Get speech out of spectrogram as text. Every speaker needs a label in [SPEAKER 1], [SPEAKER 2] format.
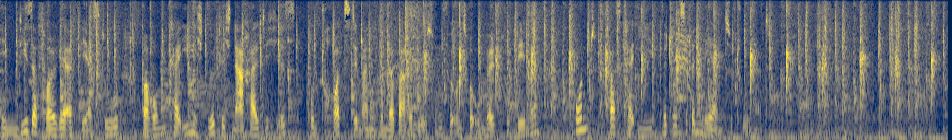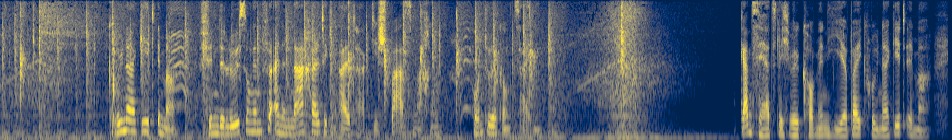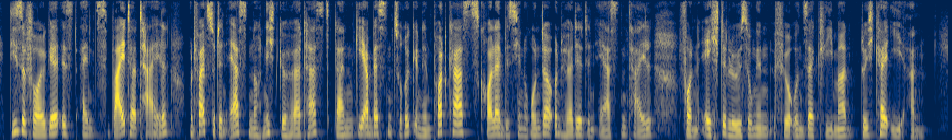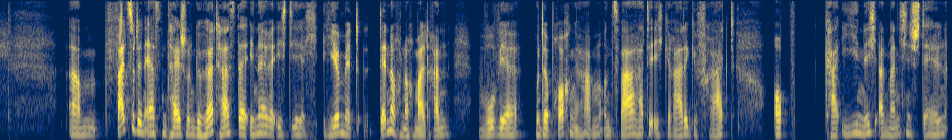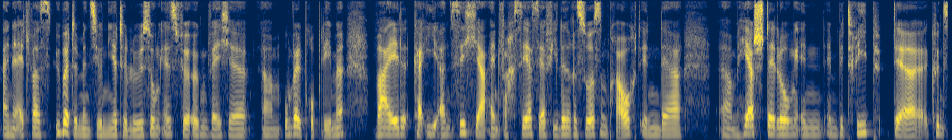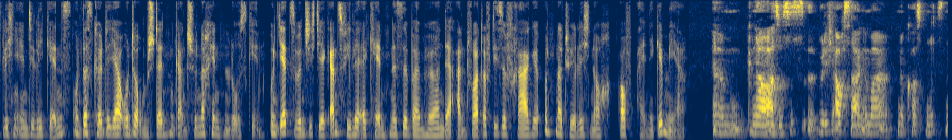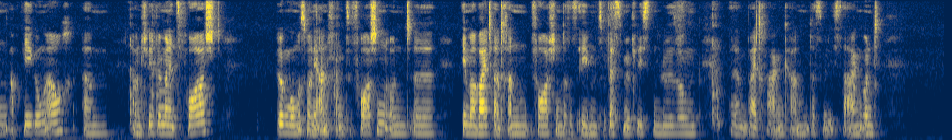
[SPEAKER 1] In dieser Folge erfährst du, warum KI nicht wirklich nachhaltig ist und trotzdem eine wunderbare Lösung für unsere Umweltprobleme und was KI mit unseren Meeren zu tun hat. Grüner geht immer. Finde Lösungen für einen nachhaltigen Alltag, die Spaß machen und Wirkung zeigen. Ganz herzlich willkommen hier bei Grüner geht immer. Diese Folge ist ein zweiter Teil und falls du den ersten noch nicht gehört hast, dann geh am besten zurück in den Podcast, scroll ein bisschen runter und hör dir den ersten Teil von echte Lösungen für unser Klima durch KI an. Ähm, falls du den ersten Teil schon gehört hast, erinnere ich dich hiermit dennoch nochmal dran, wo wir unterbrochen haben. Und zwar hatte ich gerade gefragt, ob KI nicht an manchen Stellen eine etwas überdimensionierte Lösung ist für irgendwelche ähm, Umweltprobleme, weil KI an sich ja einfach sehr, sehr viele Ressourcen braucht in der ähm, Herstellung, in, im Betrieb der künstlichen Intelligenz. Und das könnte ja unter Umständen ganz schön nach hinten losgehen. Und jetzt wünsche ich dir ganz viele Erkenntnisse beim Hören der Antwort auf diese Frage und natürlich noch auf einige mehr.
[SPEAKER 2] Ähm, genau, also es ist, würde ich auch sagen, immer eine Kosten-Nutzen-Abwägung auch. Ähm, aber natürlich, wenn man jetzt forscht, irgendwo muss man ja anfangen zu forschen und äh, immer weiter dran forschen, dass es eben zu bestmöglichsten Lösungen ähm, beitragen kann. Das würde ich sagen. Und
